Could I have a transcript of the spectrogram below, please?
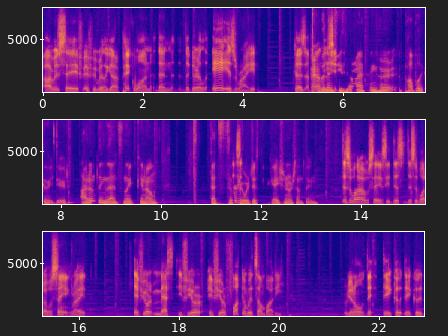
I would say if if you really gotta pick one, then the girl A is right, because But apparently then she she's harassing her publicly, dude. I don't think that's like you know, that's the This is- pure justification or something. this is what I would say. See, this this is what I was saying, right? If you're mess, if you're if you're fucking with somebody, you know, they they could they could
